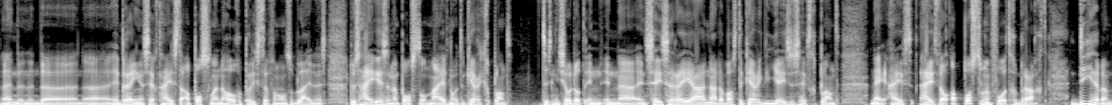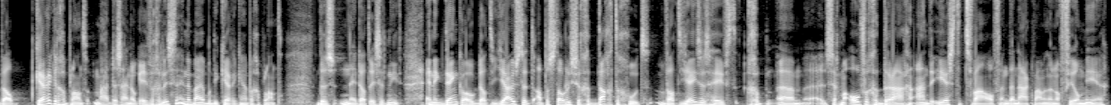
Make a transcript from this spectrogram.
De, de, de Hebreeën zegt hij is de apostel en de hoge priester van onze blijdenis. Dus hij is een apostel, maar hij heeft nooit een kerk geplant. Het is niet zo dat in, in, uh, in Caesarea, nou, dat was de kerk die Jezus heeft geplant. Nee, hij heeft, hij heeft wel apostelen voortgebracht. Die hebben wel kerken geplant, maar er zijn ook evangelisten in de Bijbel die kerken hebben geplant. Dus nee, dat is het niet. En ik denk ook dat juist het apostolische gedachtegoed, wat Jezus heeft ge, um, zeg maar overgedragen aan de eerste twaalf, en daarna kwamen er nog veel meer.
